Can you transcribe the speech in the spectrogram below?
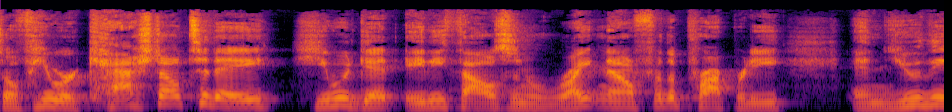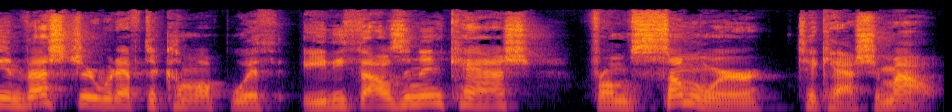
So if he were cashed out today, he would get 80,000 right now for the property and you, the investor, would have to come up with 80,000 in cash from somewhere to cash him out.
